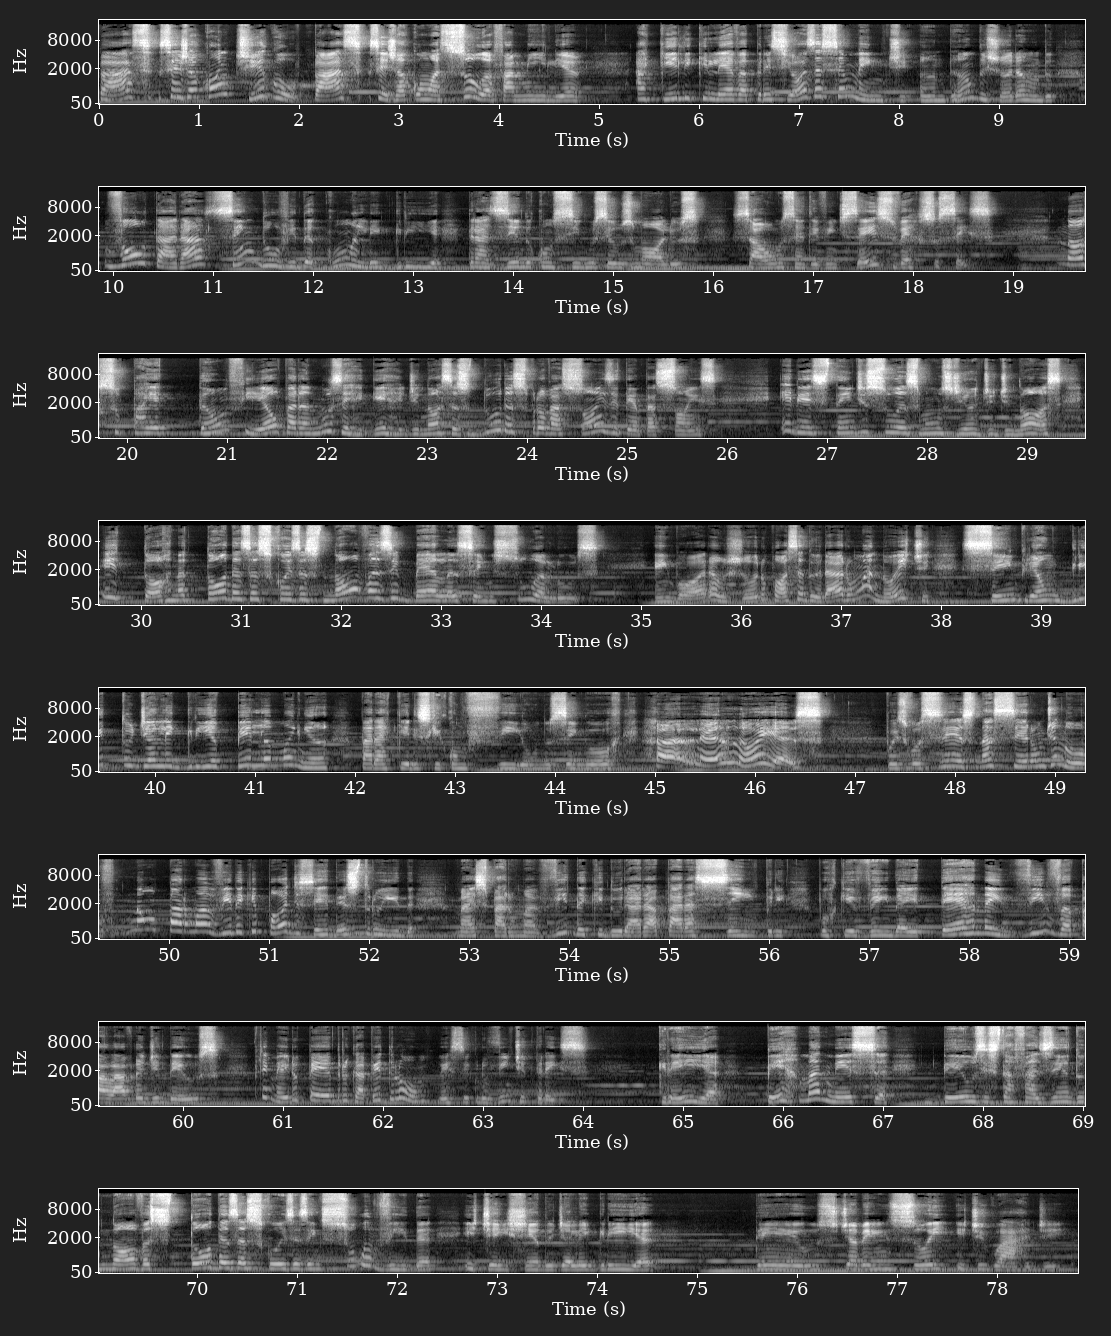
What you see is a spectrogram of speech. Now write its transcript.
Paz seja contigo, paz seja com a sua família. Aquele que leva a preciosa semente andando e chorando, voltará sem dúvida com alegria, trazendo consigo seus molhos. Salmo 126, verso 6. Nosso Pai é tão fiel para nos erguer de nossas duras provações e tentações. Ele estende suas mãos diante de nós e torna todas as coisas novas e belas em sua luz. Embora o choro possa durar uma noite, sempre há um grito de alegria pela manhã para aqueles que confiam no Senhor. Aleluias! Pois vocês nasceram de novo, não para uma vida que pode ser destruída, mas para uma vida que durará para sempre, porque vem da eterna e viva palavra de Deus. 1 Pedro, capítulo 1, versículo 23 creia, permaneça. Deus está fazendo novas todas as coisas em sua vida e te enchendo de alegria. Deus te abençoe e te guarde.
